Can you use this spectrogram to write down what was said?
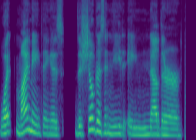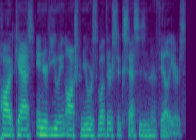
What my main thing is the show doesn't need another podcast interviewing entrepreneurs about their successes and their failures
